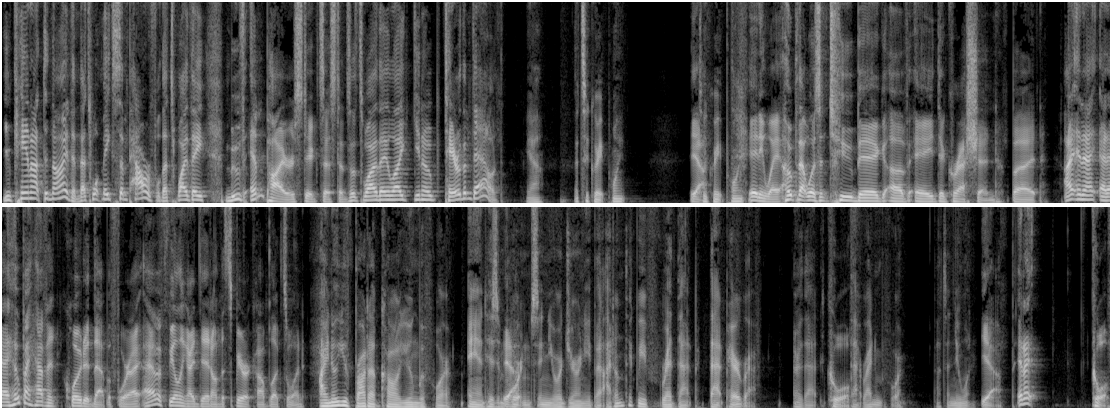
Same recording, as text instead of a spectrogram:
You cannot deny them. That's what makes them powerful. That's why they move empires to existence. That's why they like, you know, tear them down. Yeah. That's a great point. Yeah. That's a great point. Anyway, I hope that wasn't too big of a digression, but I and I and I hope I haven't quoted that before. I, I have a feeling I did on the spirit complex one. I know you've brought up Carl Jung before and his importance in your journey, but I don't think we've read that that paragraph or that Cool. that writing before. That's a new one. Yeah. And I, cool.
